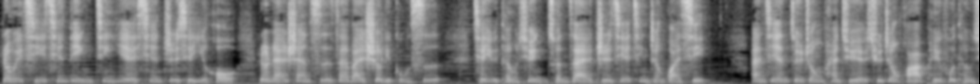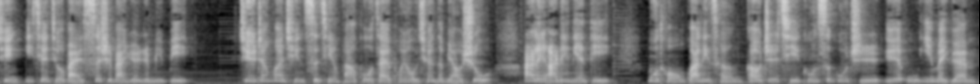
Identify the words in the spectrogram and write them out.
认为其签订竞业限制协议后，仍然擅自在外设立公司。且与腾讯存在直接竞争关系。案件最终判决徐振华赔付腾讯一千九百四十万元人民币。据张冠群此前发布在朋友圈的描述，二零二零年底，牧童管理层告知其公司估值约五亿美元，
